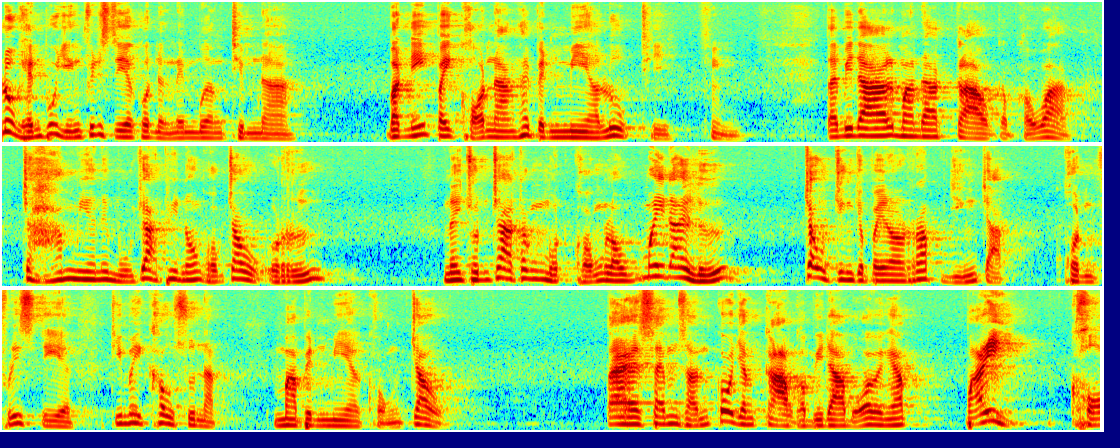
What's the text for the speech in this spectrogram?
ลูกเห็นผู้หญิงฟิลิสเตียคนหนึ่งในเมืองทิมนา บัดนี้ไปขอนางให้เป็นเมียลูกที แต่บิดามารดากล่าวกับเขาว่า จะหาเมียในหมู่ญาติพี่น้องของเจ้าหรือ ในชนชาติทั้งหมดของเราไม่ได้หรือ เจ้าจึงจะไปรับหญิงจากคนฟริสเตียที่ไม่เข้าสุนัตมาเป็นเมียของเจ้า แต่แซมสันก็ยังกล่าวกับบิดาบอกว่าไงครับ ไปขอ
